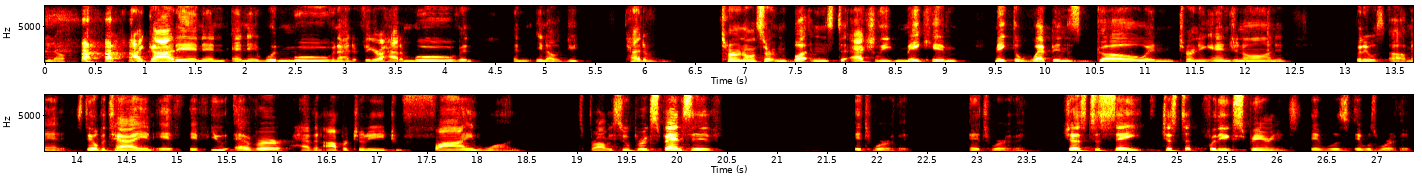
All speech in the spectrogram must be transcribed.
you know I got in and and it wouldn't move and I had to figure out how to move and and you know you had to turn on certain buttons to actually make him make the weapons go and turn the engine on. And but it was oh man steel battalion. If if you ever have an opportunity to find one it's probably super expensive. It's worth it. It's worth it. Just to say, just to, for the experience, it was it was worth it.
